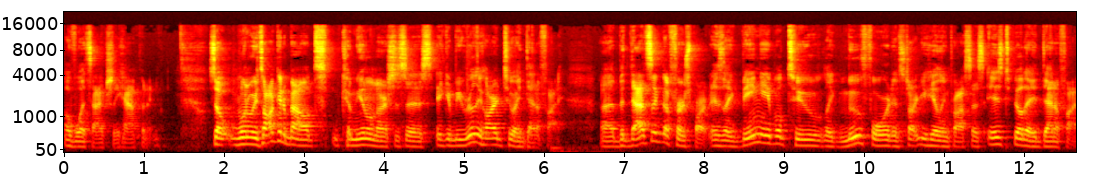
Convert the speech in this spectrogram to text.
of what's actually happening. So when we're talking about communal narcissists, it can be really hard to identify. Uh, but that's like the first part is like being able to like move forward and start your healing process is to be able to identify.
